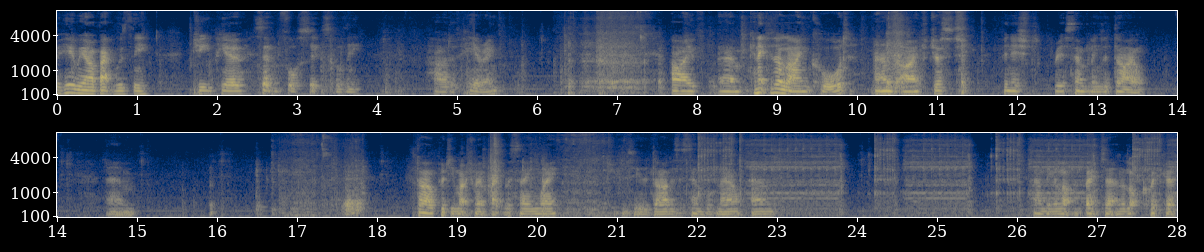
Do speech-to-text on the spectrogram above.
So here we are back with the GPO 746 for the hard of hearing. I've um, connected a line cord and I've just finished reassembling the dial. Um, dial pretty much went back the same way. As you can see the dial is assembled now and sounding a lot better and a lot quicker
